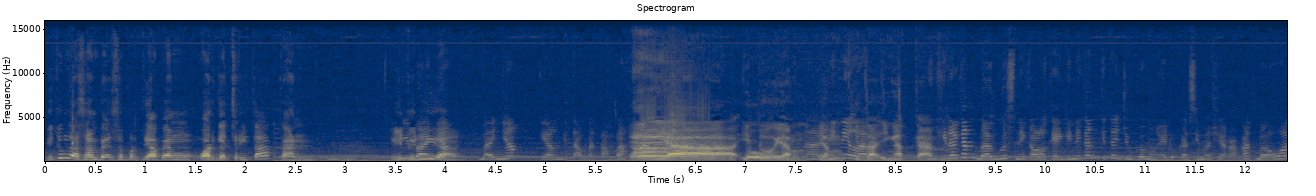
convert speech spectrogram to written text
itu nggak sampai seperti apa yang warga ceritakan. Jadi Itu banyak dia. banyak yang ditambah-tambahkan. Nah, ya, betul. itu yang Nah, yang inilah. kita ingatkan. Akhirnya kan bagus nih kalau kayak gini kan kita juga mengedukasi masyarakat bahwa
